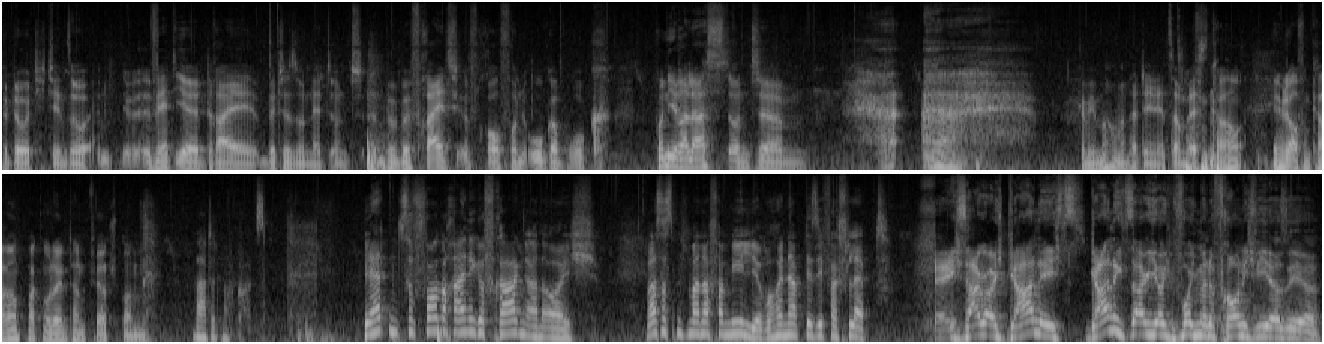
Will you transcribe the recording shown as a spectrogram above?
bedeutet ich den so, äh, werdet ihr drei bitte so nett und äh, be befreit Frau von Ogerbruck von ihrer Last und ähm, ja, wie machen wir das denn jetzt am Auf den besten? Karren, entweder auf den Karren packen oder hinter ein Pferd spannen. Wartet noch kurz. Wir hätten zuvor noch einige Fragen an euch. Was ist mit meiner Familie? Wohin habt ihr sie verschleppt? Äh, Ich sage euch gar nichts. Gar nichts sage ich euch, bevor ich meine Frau nicht wiedersehe.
